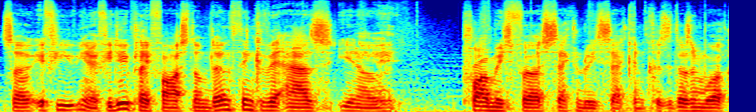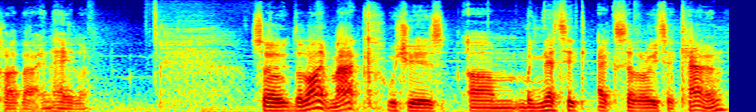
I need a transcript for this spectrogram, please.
So if you you know if you do play Firestorm, don't think of it as you know primaries first, secondary second, because it doesn't work like that in Halo. So the light Mac, which is um, magnetic accelerator cannon,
